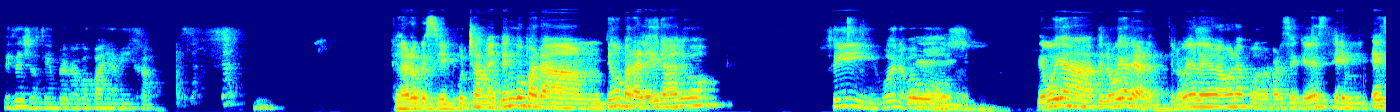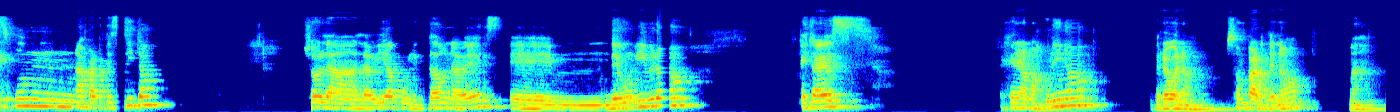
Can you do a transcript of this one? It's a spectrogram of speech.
Es ella siempre me acompaña mi hija. Claro que sí, escúchame, ¿tengo para, ¿tengo para leer algo? Sí, bueno, vamos. Eh, te, voy a, te lo voy a leer, te lo voy a leer ahora porque me parece que es, em, es una partecita yo la, había publicado una vez em, de un libro, esta vez género masculino, pero bueno, son parte, ¿no? Ah,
